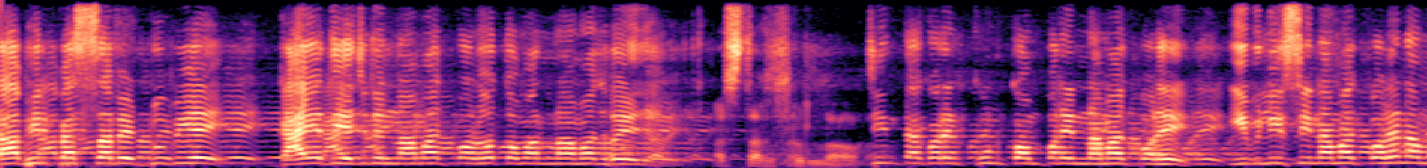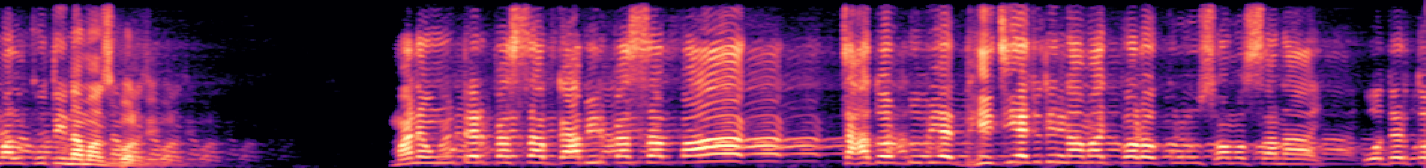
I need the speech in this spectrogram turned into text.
গাভীর পেশাবে ডুবিয়ে গায়ে দিয়ে যদি নামাজ পড়ো তোমার নামাজ হয়ে যাবে। চিন্তা করেন কোন কোম্পানির নামাজ পড়ে? ইবলিসি নামাজ পড়ে না মালকুতি নামাজ পড়ে? মানে উটের পেশাব গাভীর পেশাব পাক। চাদর ডুবিয়ে ভিজিয়ে যদি নামাজ পড়ো কোনো সমস্যা নাই। ওদের তো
